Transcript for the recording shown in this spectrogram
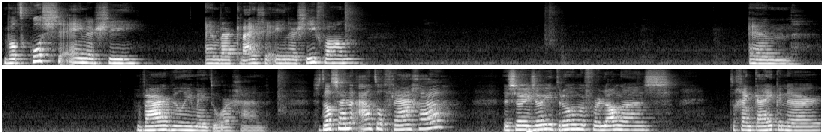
Wat kost je energie? En waar krijg je energie van? En waar wil je mee doorgaan? Dus dat zijn een aantal vragen. Dus sowieso je dromen, verlangens. Te gaan kijken naar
